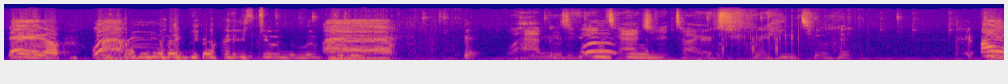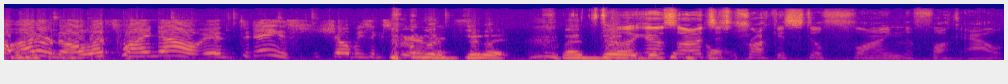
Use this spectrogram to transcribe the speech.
There you go. Wow. Oh my god, he's doing the loop. Ah. what happens if you attach an entire train to it? Oh, I don't know. Let's find out in today's Shelby's experiment. Let's experiments. do it. Let's I do like it. how Get some Sonic's truck is still flying the fuck out.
